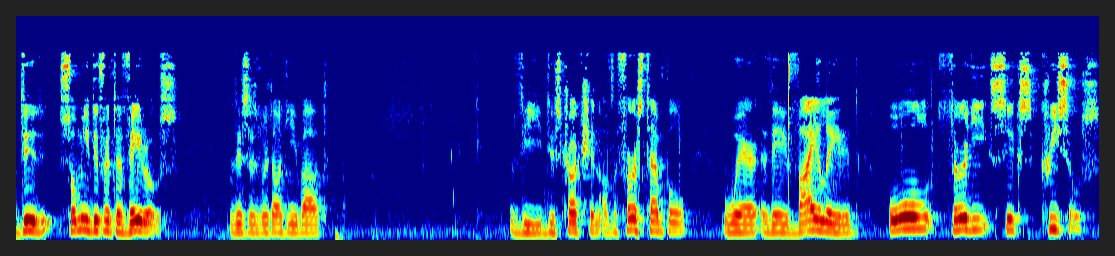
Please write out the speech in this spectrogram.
did so many different Averos. This is, we're talking about the destruction of the first temple, where they violated all 36 krisos,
